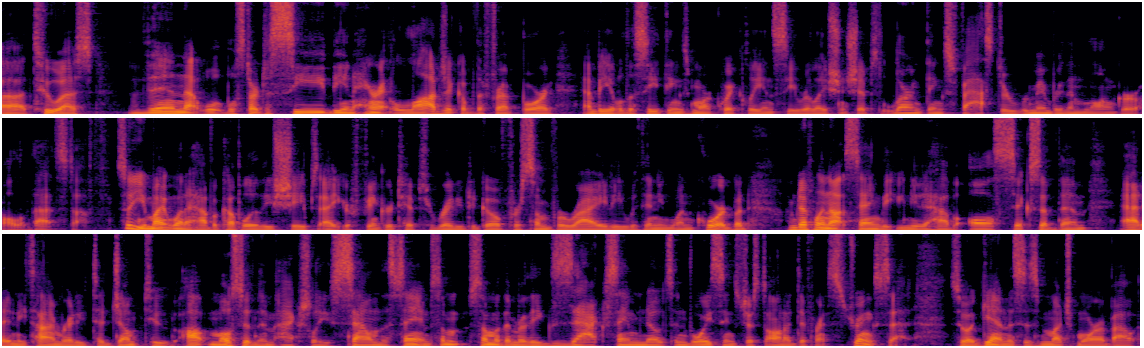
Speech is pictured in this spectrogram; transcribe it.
uh, to us, then that will, we'll start to see the inherent logic of the fretboard and be able to see things more quickly and see relationships, learn things faster, remember them longer, all of that stuff. So you might want to have a couple of these shapes at your fingertips ready to go for some variety with any one chord, but I'm definitely not saying that you need to have all six of them at any time ready to jump to. Uh, most of them actually sound the same. Some, some of them are the exact same notes and voicings just on a different string set. So again, this is much more about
